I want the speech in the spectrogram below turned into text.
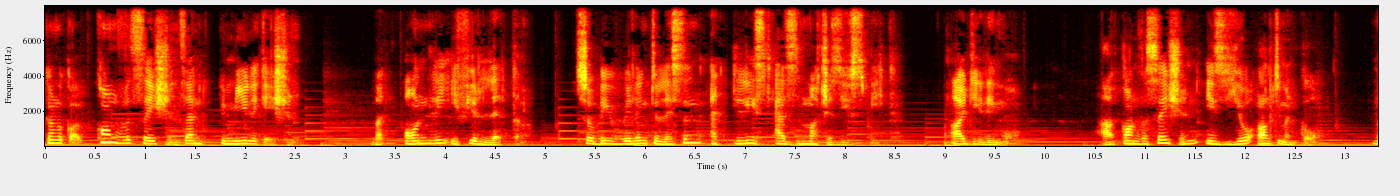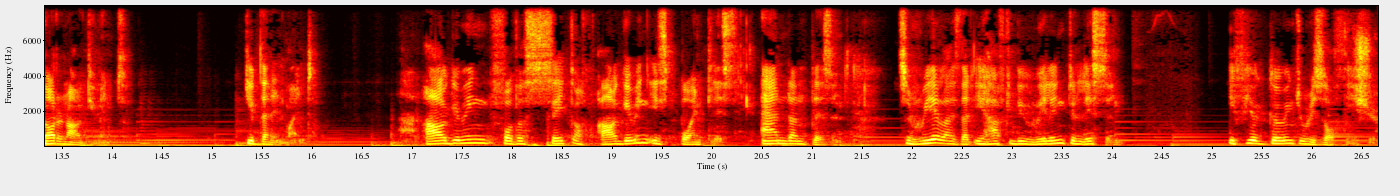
conversations and communication, but only if you let them. So be willing to listen at least as much as you speak, ideally more. Our conversation is your ultimate goal, not an argument. Keep that in mind. Arguing for the sake of arguing is pointless and unpleasant, so realize that you have to be willing to listen if you're going to resolve the issue,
